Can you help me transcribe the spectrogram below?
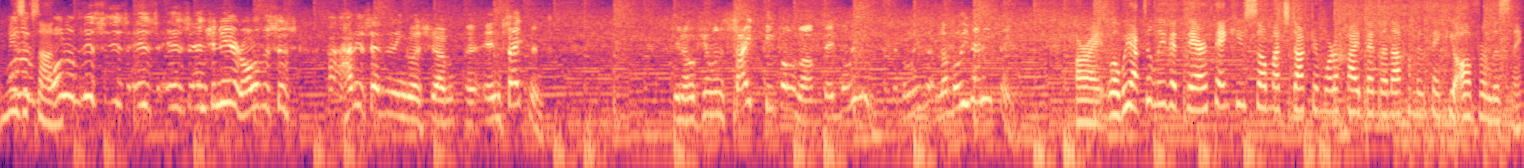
music's all of, on. All of this is, is, is engineered. All of this is how do you say it in English? Um, uh, incitement. You know, if you incite people enough, they believe. They believe. They'll believe anything. All right. Well, we have to leave it there. Thank you so much, Dr. Mordechai Ben Menachem, and thank you all for listening.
